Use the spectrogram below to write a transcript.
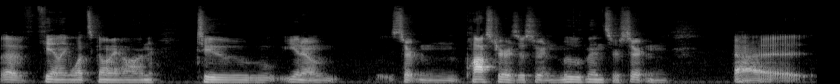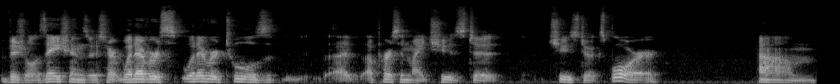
of feeling what's going on to, you know, certain postures or certain movements or certain uh, visualizations or certain whatever whatever tools a, a, person might choose to choose to explore. Um,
